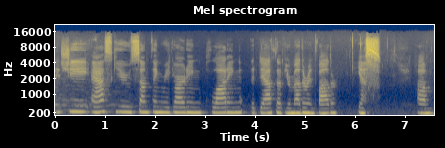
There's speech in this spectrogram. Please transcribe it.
Did she ask you something regarding plotting the death of your mother and father? Yes. Um,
